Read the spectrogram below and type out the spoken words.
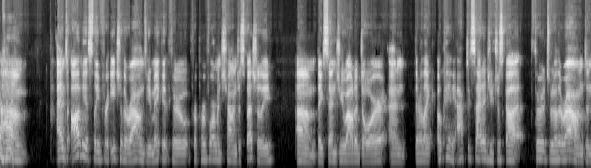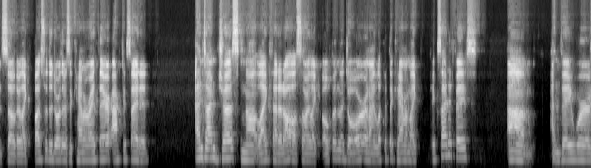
Um, and obviously, for each of the rounds you make it through, for performance challenge especially, um, they send you out a door and they're like, "Okay, act excited. You just got through to another round. And so they're like, bust through the door. There's a camera right there. Act excited. And I'm just not like that at all. So I like open the door and I look at the camera. I'm like, excited face. Um, and they were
